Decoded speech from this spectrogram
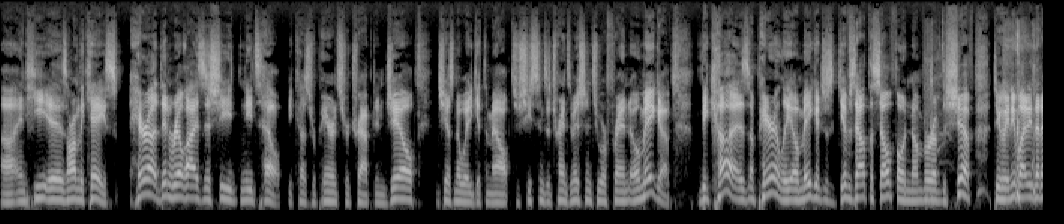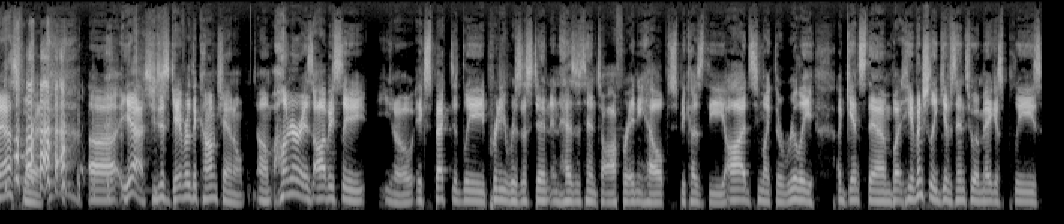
Uh, and he is on the case. Hera then realizes she needs help because her parents are trapped in jail and she has no way to get them out. So she sends a transmission to her friend Omega because apparently Omega just gives out the cell phone number of the ship to anybody that asks for it. Uh, yeah, she just gave her the com channel. Um, Hunter is obviously you know, expectedly pretty resistant and hesitant to offer any help just because the odds seem like they're really against them. But he eventually gives in to Omega's pleas,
